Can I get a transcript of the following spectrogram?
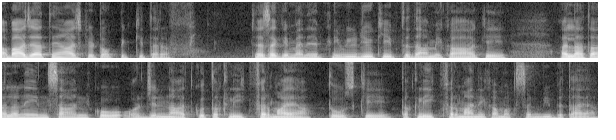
अब आ जाते हैं आज के टॉपिक की तरफ़। जैसा कि मैंने अपनी वीडियो की इब्तदा में कहा कि अल्लाह ताला ने इंसान को और जन्नात को तख्लीक फ़रमाया तो उसके तख्लीक फ़रमाने का मकसद भी बताया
